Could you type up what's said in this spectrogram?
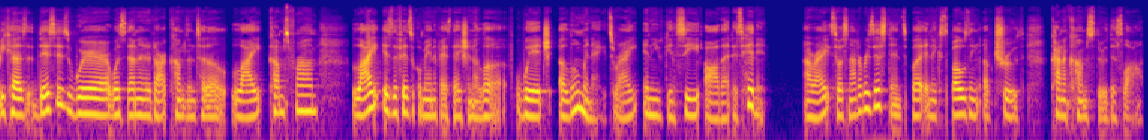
Because this is where what's done in the dark comes into the light comes from. Light is the physical manifestation of love which illuminates right? And you can see all that is hidden all right? So it's not a resistance but an exposing of truth kind of comes through this law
